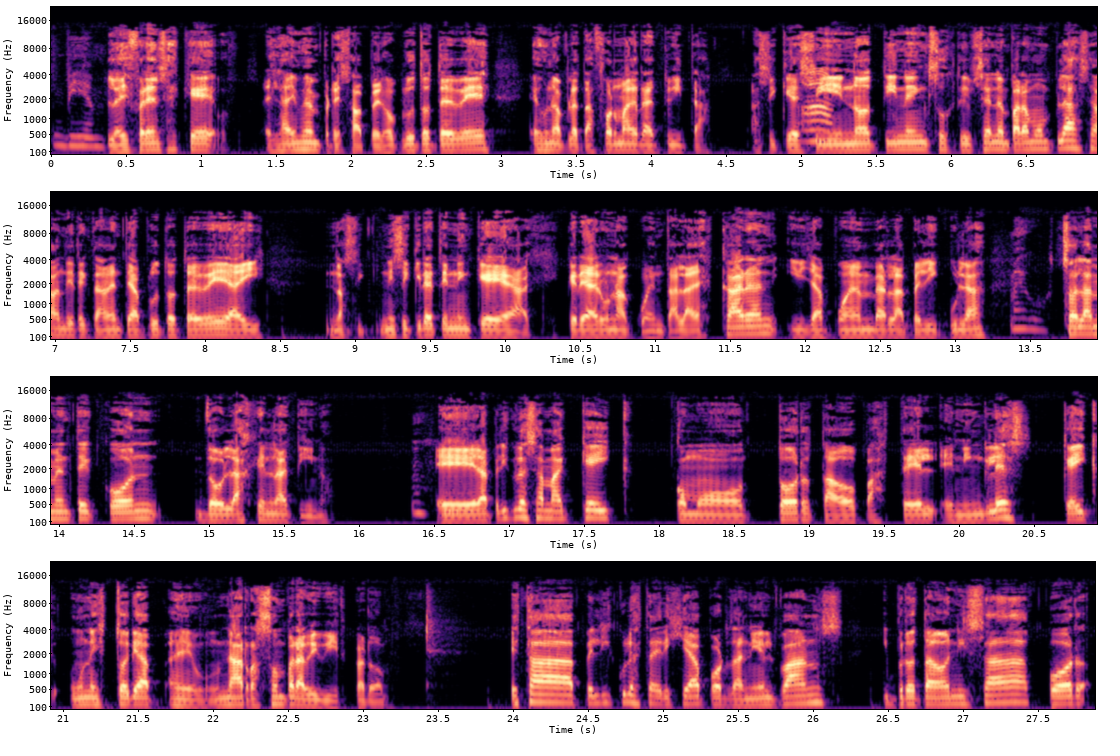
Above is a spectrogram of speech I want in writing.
Bien. La diferencia es que es la misma empresa, pero Pluto TV es una plataforma gratuita. Así que si ah. no tienen suscripción en Paramount Plus, se van directamente a Pluto TV, ahí ni siquiera tienen que crear una cuenta, la descargan y ya pueden ver la película solamente con doblaje en latino. Eh, la película se llama Cake, como torta o pastel en inglés. Cake, una historia, eh, una razón para vivir, perdón. Esta película está dirigida por Daniel Vance y protagonizada por,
